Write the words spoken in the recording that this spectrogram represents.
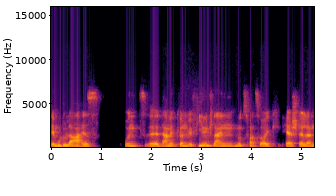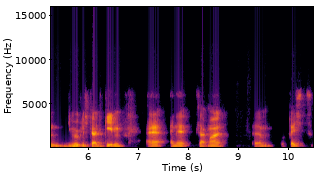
der modular ist. Und äh, damit können wir vielen kleinen Nutzfahrzeugherstellern die Möglichkeit geben, äh, eine, ich sag mal, ähm, recht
